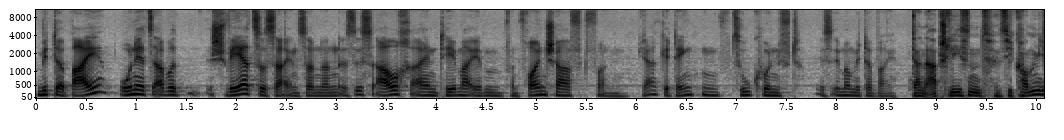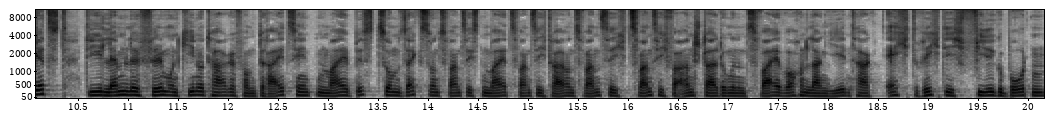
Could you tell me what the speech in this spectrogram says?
mit dabei, ohne jetzt aber schwer zu sein, sondern es ist auch ein Thema eben von Freundschaft, von ja, Gedenken, Zukunft ist immer mit dabei. Dann abschließend, Sie kommen jetzt, die Lemle Film- und Kinotage vom 13. Mai bis zum 26. Mai 2023. 20 Veranstaltungen, zwei Wochen lang, jeden Tag echt richtig viel geboten.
